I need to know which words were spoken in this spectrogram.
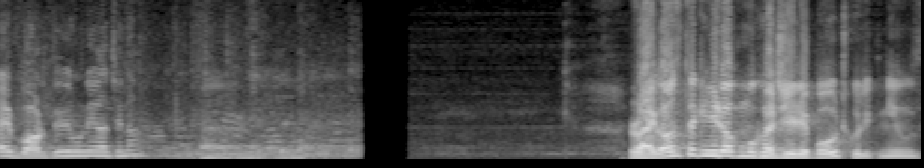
এই বরদিদিমণি আছে না? রায়গঞ্জ থেকে হীরক মুখার্জি রিপোর্ট কুলিক নিউজ।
